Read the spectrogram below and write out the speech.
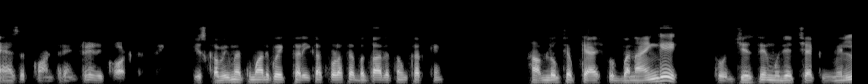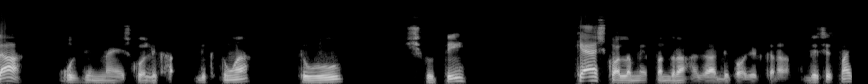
as a contra entry record कर देंगे। इसका भी मैं तुम्हारे को एक तरीका थोड़ा सा बता देता हूँ करके। हम लोग जब कैश बुक बनाएँगे तो जिस दिन मुझे चेक मिला, उस दिन मैं इसको लिखा, लिख दूँगा। टू श्रुति कैश कॉलम में पंद्रह हज़ार डिपॉजिट करा। This is my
